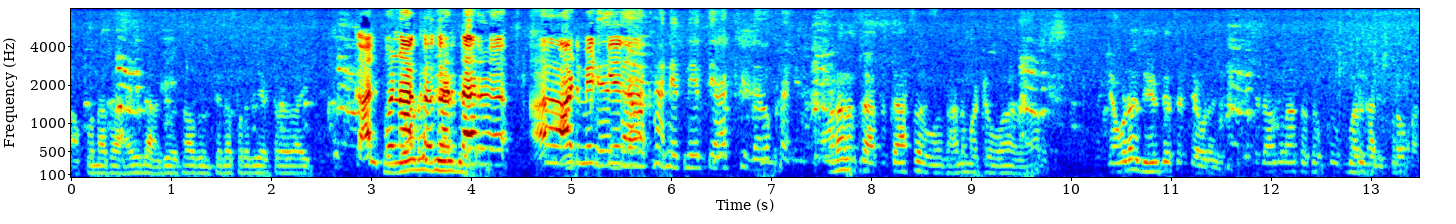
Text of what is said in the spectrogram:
आपण आता आहे दहा दिवस अजून त्याला परत एकटा जायचं काल पण. घरदार ऍडमिट केलं दवाखान्यात नेते अख्खी दवाखान्यात होणारच. आता ते असं हो- झालं म्हटलं होणार आहे. जेवढं धीर देतात तेवढं. त्याच्यात अजून असं तो भर घाली प्रमाण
